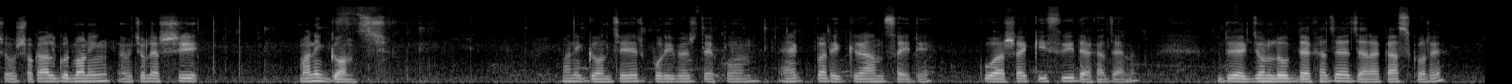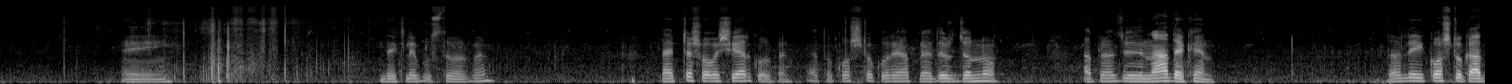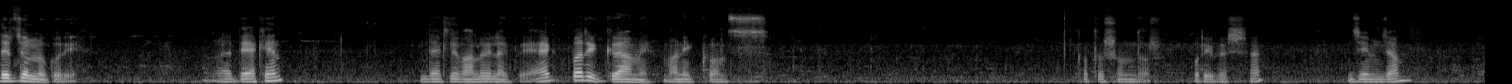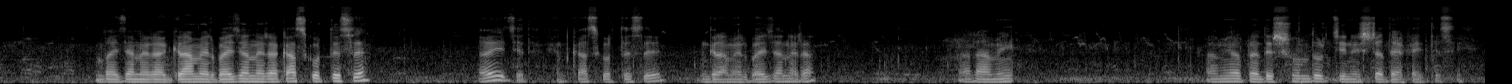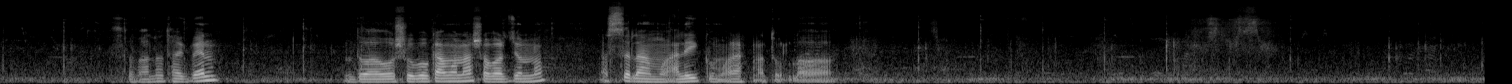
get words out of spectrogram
শুভ সকাল good morning আমি চলে আসছি মানিকগঞ্জ। মানিকগঞ্জের পরিবেশ দেখুন একবারে গ্রাম সাইডে। কুয়াশায় কিছুই দেখা যায় না। দু একজন লোক দেখা যায় যারা কাজ করে। এই দেখলে বুঝতে পারবেন। লাইভটা সবাই শেয়ার করবেন। এত কষ্ট করে আপনাদের জন্য আপনারা যদি না দেখেন তাহলে এই কষ্ট কাদের জন্য করি? দেখেন, দেখলে ভালোই লাগবে। একবারে গ্রামে, মানিকগঞ্জ। কত সুন্দর পরিবেশ হ্যাঁ? জিমজাম ভাইজানেরা, গ্রামের ভাইজানেরা কাজ করতেছে। এই যে দেখেন, কাজ করতেছে গ্রামের ভাইজানেরা। আর আমি আমি আপনাদের সুন্দর জিনিসটা দেখাইতেছি। ভালো থাকবেন। দোয়া ও শুভকামনা সবার জন্য। আসসালামু আলাইকুম রহমতুল্লাহ।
